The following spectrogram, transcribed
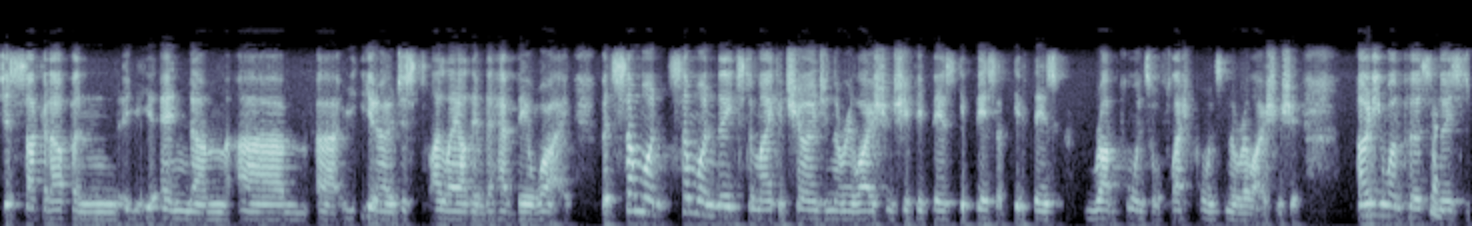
just suck it up and and um, um, uh, you know just allow them to have their way. But someone someone needs to make a change in the relationship if there's if there's a, if there's rub points or flash points in the relationship. Only one person right. needs to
